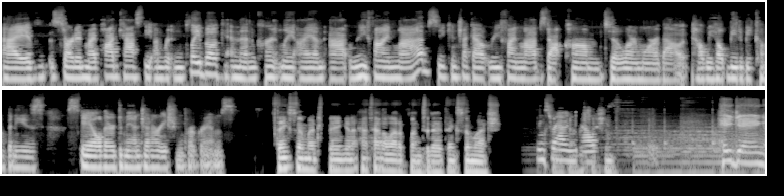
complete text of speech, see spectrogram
I've started my podcast, The Unwritten Playbook, and then currently I am at Refine Labs. So you can check out refinelabs.com to learn more about how we help B2B companies scale their demand generation programs. Thanks so much, Bing. And I've had a lot of fun today. Thanks so much. Thanks for having me, Alex. Hey, gang.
